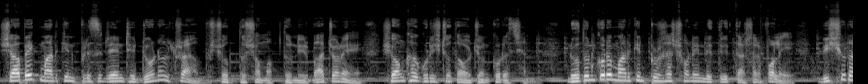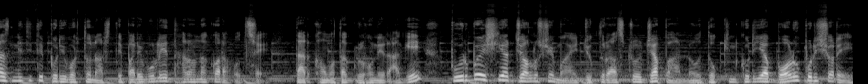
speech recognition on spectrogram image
সাবেক মার্কিন প্রেসিডেন্ট ডোনাল্ড ট্রাম্প সদ্য সমাপ্ত নির্বাচনে সংখ্যাগরিষ্ঠতা অর্জন করেছেন। নতুন করে মার্কিন প্রশাসনের নেতৃত্বে আসার ফলে বিশ্ব রাজনীতিতে পরিবর্তন আসতে পারে বলে ধারণা করা হচ্ছে। তার ক্ষমতা গ্রহণের আগে পূর্ব এশিয়ার জলসীমায় যুক্তরাষ্ট্র, জাপান ও দক্ষিণ কোরিয়া বড় পরিসরে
